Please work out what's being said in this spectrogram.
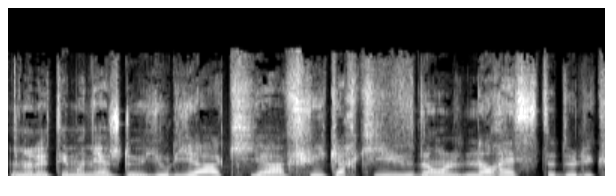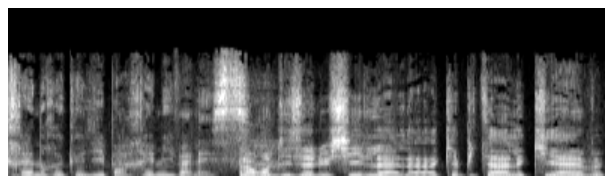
Le témoignage de Yulia qui a fui Kharkiv dans le nord-est de l'Ukraine recueilli par Rémi Vallès. Alors on le disait, Lucille, la, capitale, Kiev,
